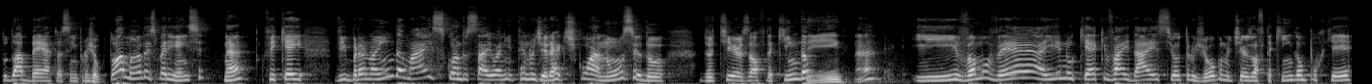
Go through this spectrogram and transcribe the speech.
tudo aberto assim pro jogo. Tô amando a experiência, né? Fiquei vibrando ainda mais quando saiu a Nintendo Direct com o anúncio do, do Tears of the Kingdom, Sim. né? E vamos ver aí no que é que vai dar esse outro jogo no Tears of the Kingdom, porque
